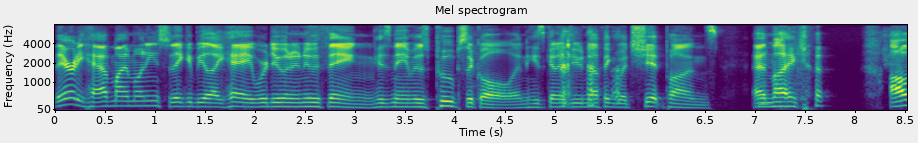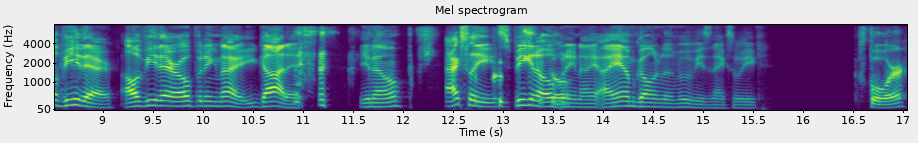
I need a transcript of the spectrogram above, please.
they already have my money, so they could be like, "Hey, we're doing a new thing. His name is Poopsicle, and he's gonna do nothing but shit puns." And like, I'll be there. I'll be there opening night. You got it. You know. Actually, speaking of opening night, I am going to the movies next week. Four.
